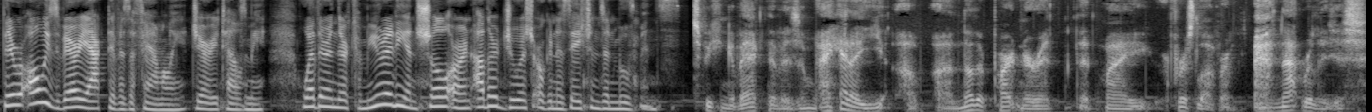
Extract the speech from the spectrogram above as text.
They were always very active as a family, Jerry tells me, whether in their community in shul or in other Jewish organizations and movements. Speaking of activism, I had a, a another partner at, at my first law firm, not religious,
